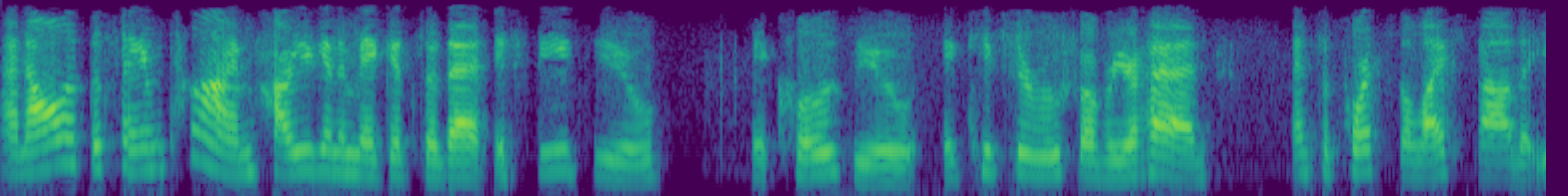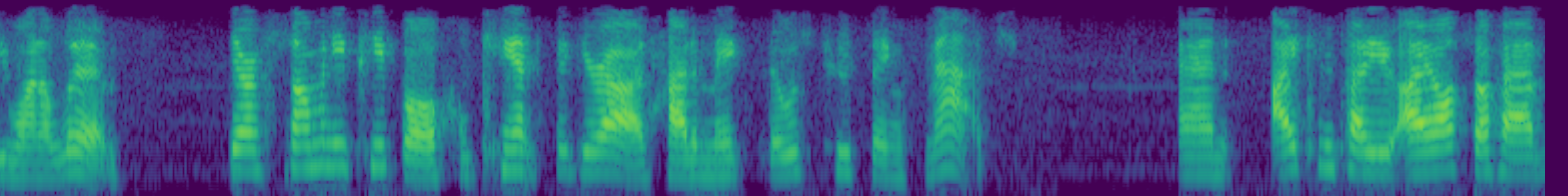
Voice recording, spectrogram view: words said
And all at the same time, how are you going to make it so that it feeds you it clothes you, it keeps your roof over your head, and supports the lifestyle that you want to live. There are so many people who can't figure out how to make those two things match. And I can tell you, I also have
